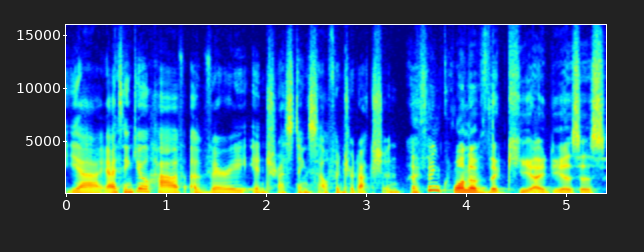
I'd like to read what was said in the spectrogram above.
yeah, I think you'll have a very interesting self introduction. I think one of the key ideas is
